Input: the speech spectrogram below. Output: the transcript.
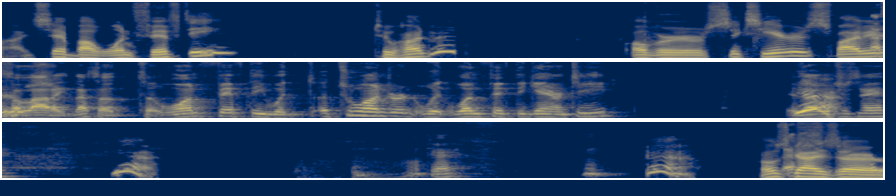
I'd say about 150. 200 over six years, five years. That's a lot of. That's a 150 with 200 with 150 guaranteed. Is yeah. that what you're saying? Yeah. Okay. Yeah. Those that's guys are.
